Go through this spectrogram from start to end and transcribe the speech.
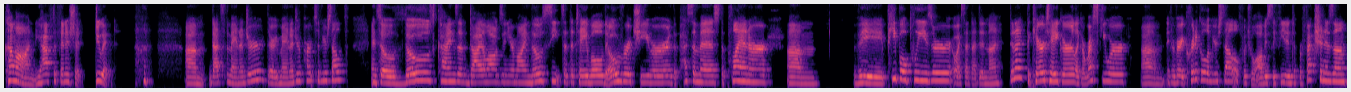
come on, you have to finish it, do it. um, that's the manager they're manager parts of yourself and so those kinds of dialogues in your mind those seats at the table the overachiever the pessimist the planner um, the people pleaser. Oh, I said that, didn't I? Did I? The caretaker, like a rescuer. Um, if you're very critical of yourself, which will obviously feed into perfectionism,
